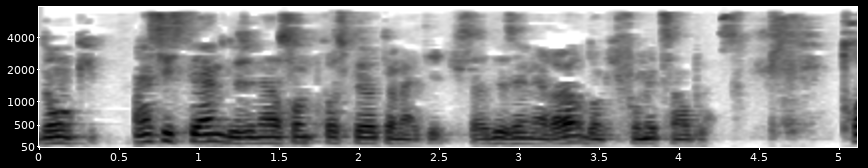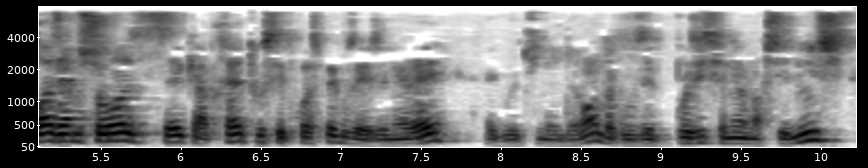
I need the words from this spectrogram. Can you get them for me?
Donc, un système de génération de prospects automatique. C'est la deuxième erreur, donc il faut mettre ça en place. Troisième chose, c'est qu'après, tous ces prospects que vous avez générés avec votre tunnel de vente, donc vous êtes positionné au marché niche,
